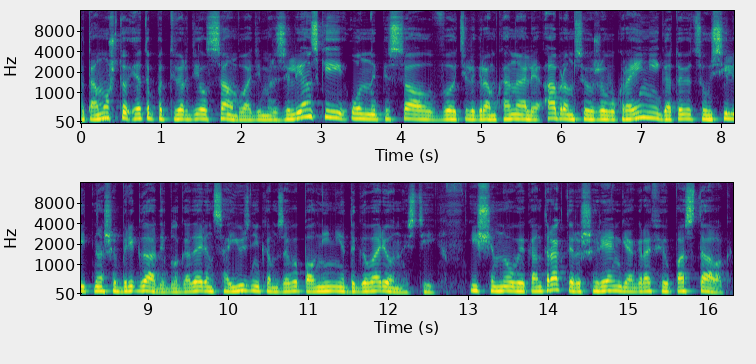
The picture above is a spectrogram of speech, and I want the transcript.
потому что это подтвердил сам Владимир Зеленский. Он написал в телеграм-канале «Абрамсы уже в Украине и готовятся усилить наши бригады. Благодарен союзникам за выполнение договоренностей. Ищем новые контракты, расширяем географию поставок».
